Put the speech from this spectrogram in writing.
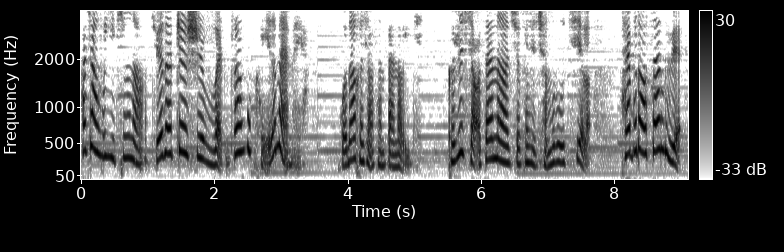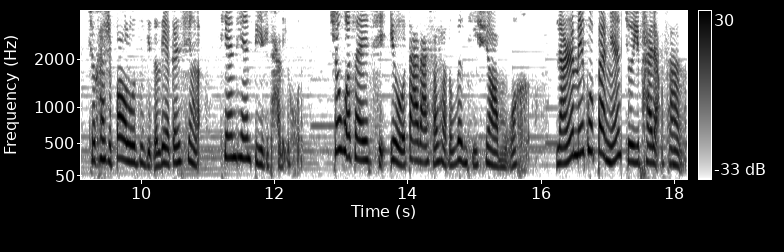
她丈夫一听呢，觉得这是稳赚不赔的买卖呀，果断和小三搬到一起。可是小三呢，却开始沉不住气了，才不到三个月就开始暴露自己的劣根性了。天天逼着他离婚，生活在一起又有大大小小的问题需要磨合，两人没过半年就一拍两散了。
